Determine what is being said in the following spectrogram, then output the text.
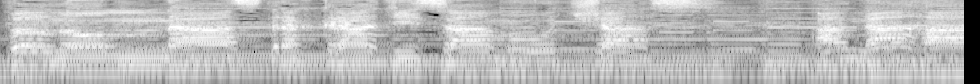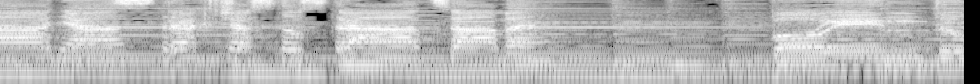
plnom nástrach kráti sa mu čas. a naháňa strach, často strácame pointu.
